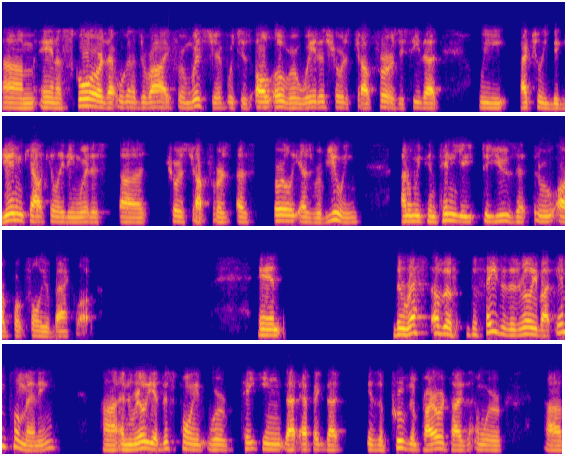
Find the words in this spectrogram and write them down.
um, and a score that we're going to derive from WSJF, which is all over weighted shortest job first. You see that we actually begin calculating this uh, shortest job first as early as reviewing, and we continue to use it through our portfolio backlog. And the rest of the, the phases is really about implementing, uh, and really at this point, we're taking that EPIC that is approved and prioritized, and we're uh,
